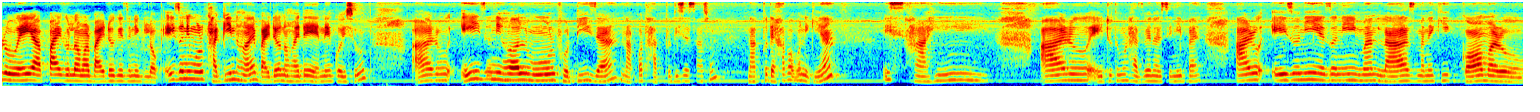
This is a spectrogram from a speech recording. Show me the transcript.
আৰু এইয়া পাই গ'লোঁ আমাৰ বাইদেউকেইজনীক লগ। এইজনী মোৰ ভাগিন হয় বাইদেউ নহয় দেই এনে কৈছোঁ। আৰু এইজনী হ'ল মোৰ ভতিজা নাকত হাতটো দিছে চাচোন। নাকটো দেখা পাব নেকি হা? ইচ হাঁহি। আৰু এইটোতো মোৰ হাজবেণ্ড হয় চিনি পায়। আৰু এইজনী এজনী ইমান লাজ মানে কি ক'ম আৰু।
